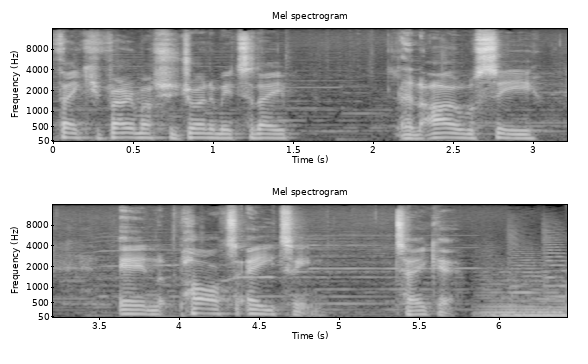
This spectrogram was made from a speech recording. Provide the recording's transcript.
Thank you very much for joining me today, and I will see you in part 18. Take care.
